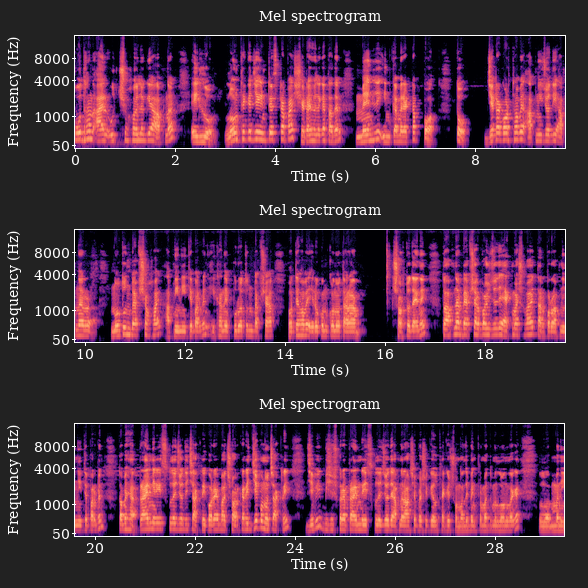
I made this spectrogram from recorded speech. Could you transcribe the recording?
প্রধান আয়ের উৎস হইল গিয়ে আপনার এই লোন লোন থেকে যে ইন্টারেস্টটা পায়, সেটাই হইলে গিয়ে তাদের মেনলি ইনকামের একটা পথ। তো যেটা করতে হবে, আপনি যদি আপনার নতুন ব্যবসা হয়, আপনি নিতে পারবেন। এখানে পুরাতন ব্যবসা হতে হবে, এরকম কোনো তারা শর্ত দেয় নাই। তো আপনার ব্যবসার বয়স যদি এক মাস হয়, তারপরও আপনি নিতে পারবেন। তবে হ্যাঁ প্রাইমারি স্কুলে যদি চাকরি করে বা সরকারি যে কোনো চাকরি, জীবী, বিশেষ করে প্রাইমারি স্কুলে যদি আপনার আশেপাশে কেউ থাকে, সোনালী ব্যাংকের মাধ্যমে লোন লাগে মানে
